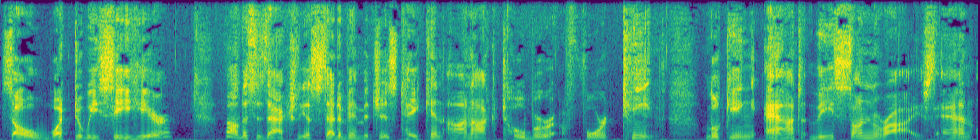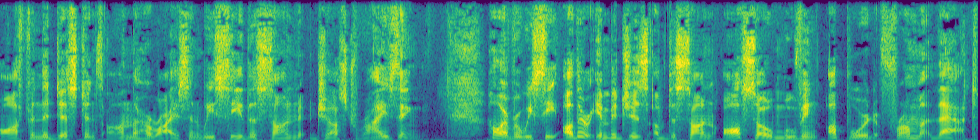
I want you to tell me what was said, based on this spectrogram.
So what do we see here? Well, this is actually a set of images taken on October 14th looking at the sunrise and off in the distance on the horizon we see the sun just rising. However, we see other images of the sun also moving upward from that.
